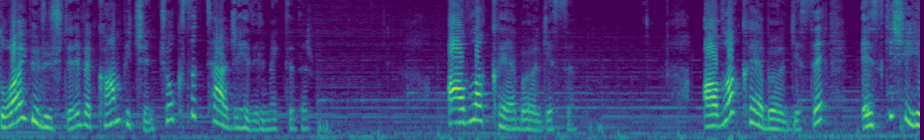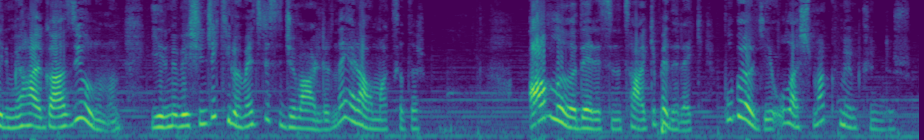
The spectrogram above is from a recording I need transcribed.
doğa yürüyüşleri ve kamp için çok sık tercih edilmektedir. Avlakkaya bölgesi Avlakkaya bölgesi Eskişehir Mihal Gazi yolunun 25. kilometresi civarlarında yer almaktadır. Avlağı Deresi'ni takip ederek bu bölgeye ulaşmak mümkündür.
